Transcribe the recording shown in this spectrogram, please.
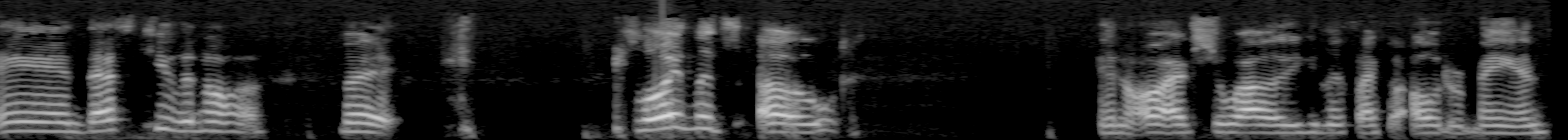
and that's cute and all. But Floyd looks old. In all actuality, he looks like an older man.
